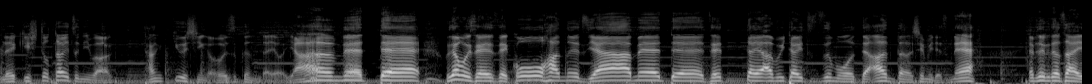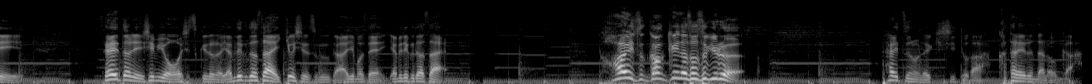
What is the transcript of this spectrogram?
歴史とタイツには探求心がうずくんだよ。やめて！船森先生後半のやつやめて！絶対編みタイツ相撲ってあんたの趣味ですね。やめてください。生徒に趣味を押し付けるのはやめてください教師ですることはありませんやめてくださいタイツ関係なさすぎるタイツの歴史とか語れるんだろうか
